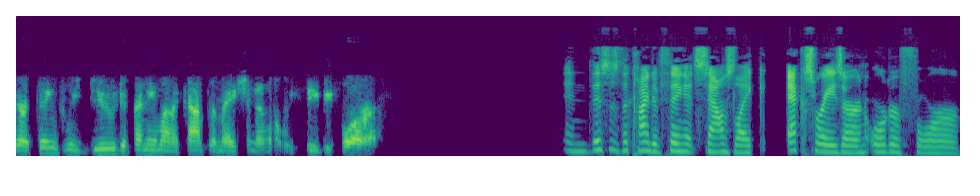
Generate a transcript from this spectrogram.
there are things we do depending on the conformation and what we see before us. And this is the kind of thing it sounds like x-rays are in order for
